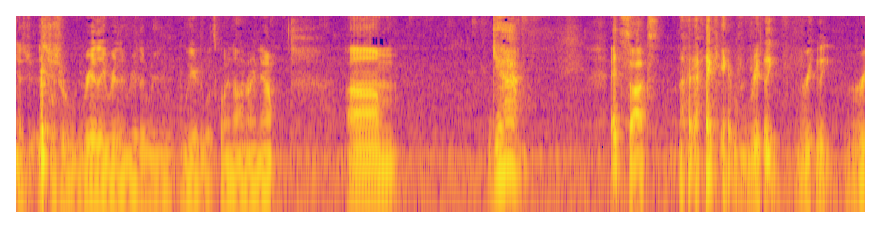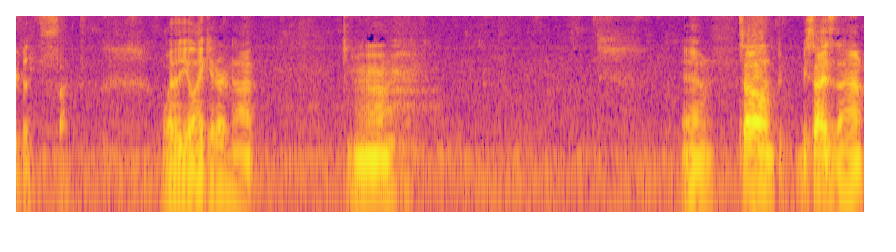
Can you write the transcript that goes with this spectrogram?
It's, it's just really, really, really, really weird what's going on right now. Um, yeah, it sucks. like it really, really, really sucks. Whether you like it or not. Yeah. Yeah. So, besides that,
